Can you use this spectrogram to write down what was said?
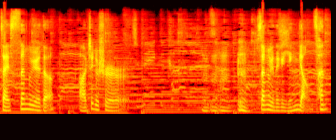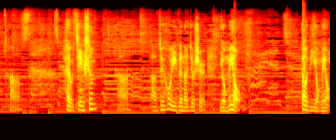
在三个月的，啊，这个是，嗯嗯嗯，三个月的一个营养餐啊。还有健身，啊啊，最后一个呢，就是有没有？到底有没有？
